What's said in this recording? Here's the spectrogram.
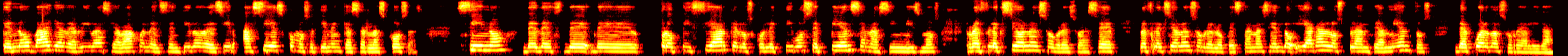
que no vaya de arriba hacia abajo en el sentido de decir así es como se tienen que hacer las cosas, sino de, de, propiciar que los colectivos se piensen a sí mismos, reflexionen sobre su hacer, reflexionen sobre lo que están haciendo y hagan los planteamientos de acuerdo a su realidad.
